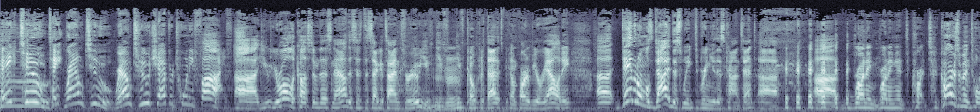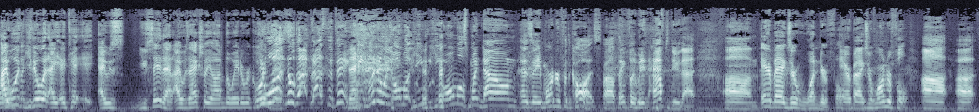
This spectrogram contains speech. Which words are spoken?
Take two. Take round two. Round two, chapter twenty-five. Uh, you, you're all accustomed to this now. This is the second time through. You've, you've, Mm-hmm. you've coped with that. It's become part of your reality. Uh, David almost died this week to bring you this content. Uh, uh, running, running into car, cars have been told. I would. You know what? I I, was. You say that. I was actually on the way to record You what? No, that that's the thing. That- he literally almost he, he almost went down as a martyr for the cause. Uh, thankfully, we didn't have to do that. Um, Airbags are wonderful. airbags are wonderful. Uh, uh,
